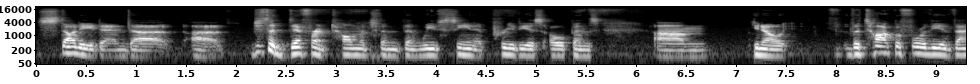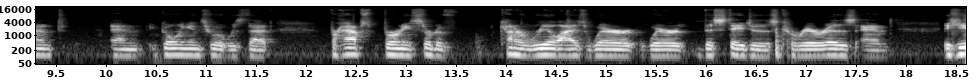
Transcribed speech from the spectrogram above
studied and uh, uh, just a different Tomic than than we've seen at previous opens. Um, you know, the talk before the event and going into it was that perhaps Bernie sort of kind of realized where where this stage of his career is, and he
